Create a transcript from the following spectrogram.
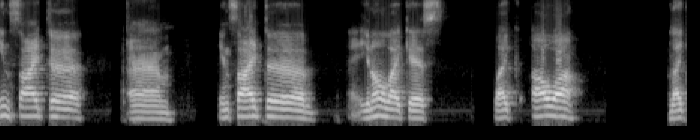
inside uh, um, inside uh, you know like as like our like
